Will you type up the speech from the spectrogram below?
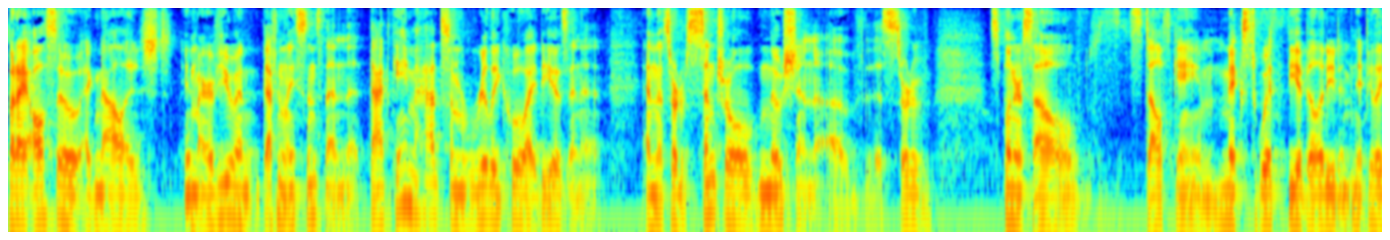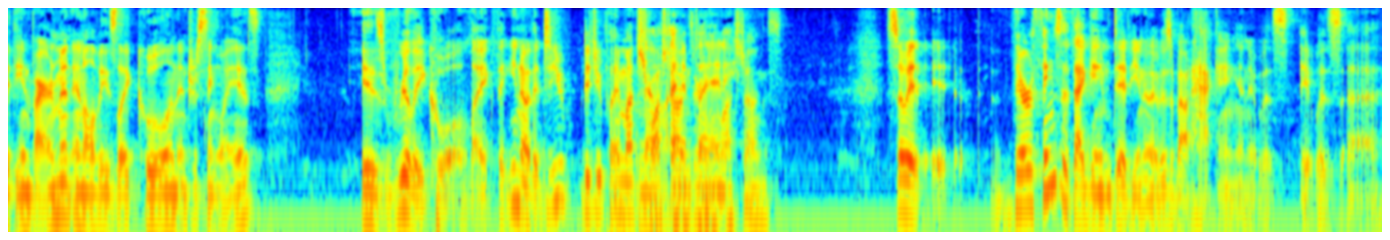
But I also acknowledged in my review and definitely since then that that game had some really cool ideas in it, and the sort of central notion of this sort of Splinter Cell stealth game mixed with the ability to manipulate the environment in all these like cool and interesting ways is really cool. Like that, you know. That did you did you play much No, Watch Dogs or any any. Watch Dogs? So it, it there are things that that game did. You know, it was about hacking, and it was it was uh,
